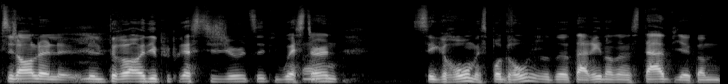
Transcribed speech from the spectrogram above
c'est genre le, le- l'ultra, un des plus prestigieux, tu sais, puis Western, c'est gros, mais c'est pas gros, là, je veux dire, t'arrives dans un stade, puis il y a comme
